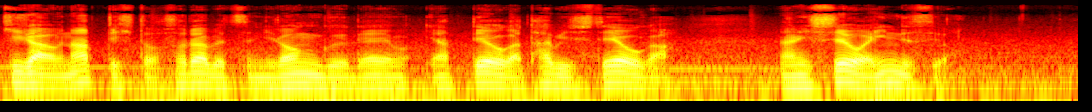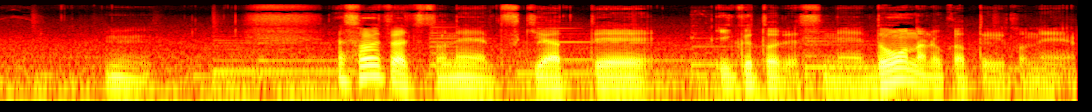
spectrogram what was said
気が合うなって人それは別にロングでやってようが旅してようが何してようがいいんですよ。うん。そういう人たちとね付き合っていくとですねどうなるかというとね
